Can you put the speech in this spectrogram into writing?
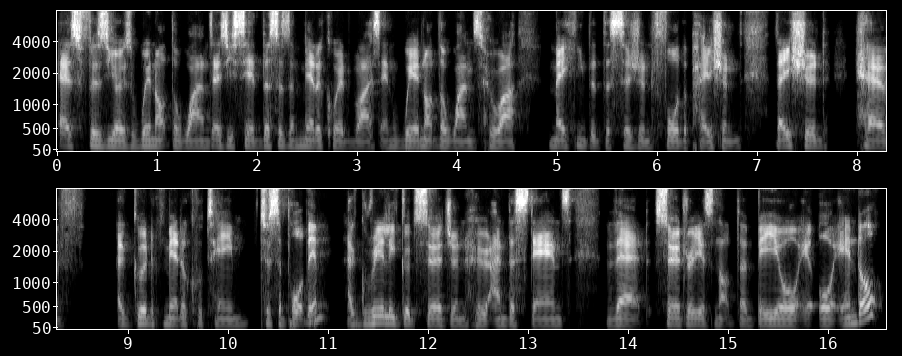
as physios, we're not the ones, as you said, this is a medical advice, and we're not the ones who are making the decision for the patient. They should have a good medical team to support them, a really good surgeon who understands that surgery is not the be all or end all,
